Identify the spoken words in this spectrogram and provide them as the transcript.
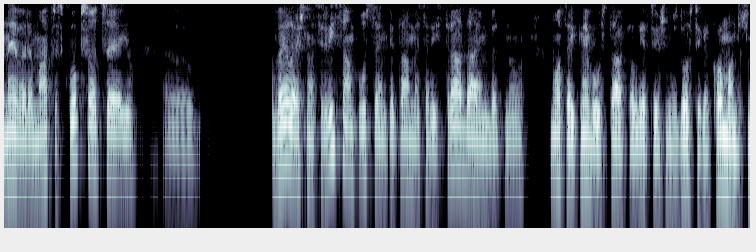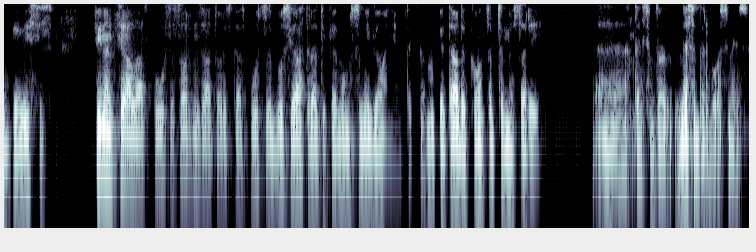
nevaram atrast kopsaucēju. Eh, vēlēšanās ir visām pusēm, pie tā mēs arī strādājam, bet nu, noteikti nebūs tā, ka lietuvieši mums dos tikai komandas un pie visas finansiālās puses, organizatoriskās puses būs jāstrādā tikai mums un Igauniem. Tā kā, nu, pie tāda koncepta mēs arī teiksim, tā, nesadarbosimies.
